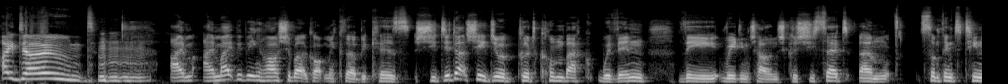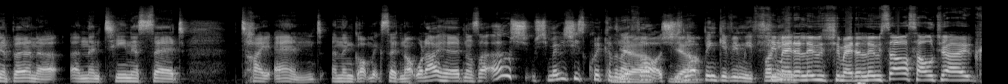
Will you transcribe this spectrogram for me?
I don't. I'm I might be being harsh about Gottmik though because she did actually do a good comeback within the reading challenge because she said um, something to Tina Burner and then Tina said tight end and then Gottmik said not what I heard and I was like oh she, she- maybe she's quicker than I thought she's yeah. not been giving me funny she made a loose. She made a loose arsehole joke.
